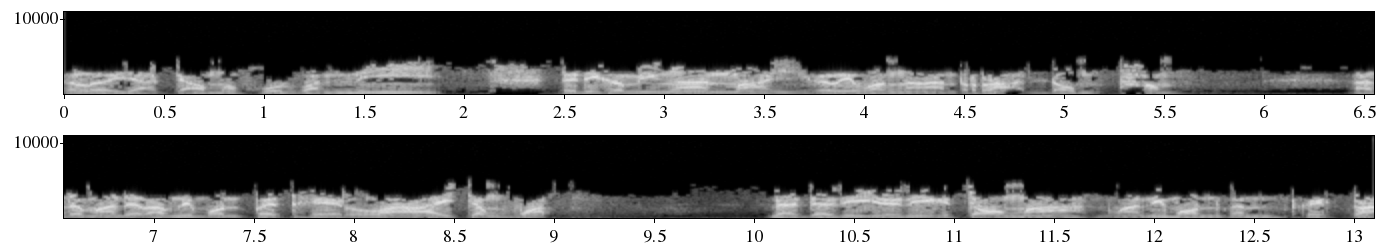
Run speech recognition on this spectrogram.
ก็เลยอยากจะเอามาพูดวันนี้ แต่นี่เขามีงานใหม่ก็เรียกว่างานระดมธรรมอาตมาได้รับนิมนต์ไปเทศหลายจังหวัดแต่เดี๋ยวนี้เดี๋ยวนี้ก็จองมา มานิมนต์กันไกล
